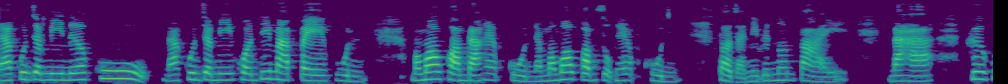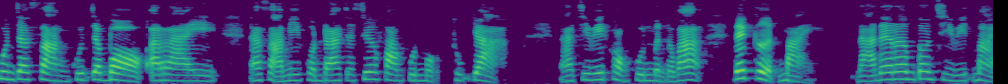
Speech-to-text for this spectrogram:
นะคุณจะมีเนื้อคู่นะคุณจะมีคนที่มาเปย์คุณ มามอบความรักให้กับคุณนะมามอบความสุขให้กับคุณ ต่อจากนี้เป็นต้นไปนะคะคือคุณจะสั่งคุณจะบอกอะไรนะสามีคนรักจะเชื่อฟังคุณหมดทุกอย่างนะชีวิตของคุณเหมือนกับว่า ได้เกิดใหม่นะได้เริ่มต้นชีวิตใหม่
